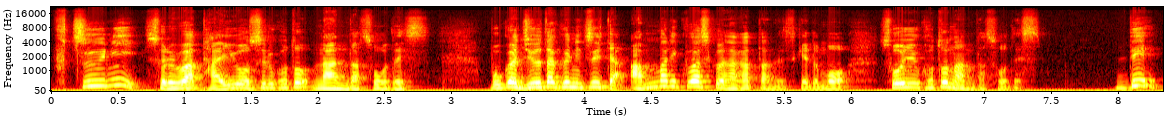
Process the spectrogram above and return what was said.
普通にそれは対応することなんだそうです。僕は住宅についてあんまり詳しくはなかったんですけどもそういうことなんだそうです。で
